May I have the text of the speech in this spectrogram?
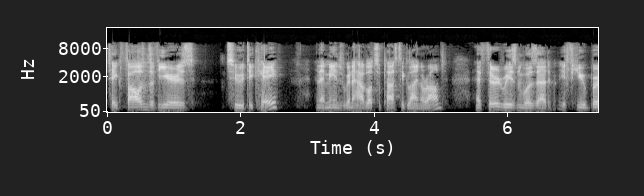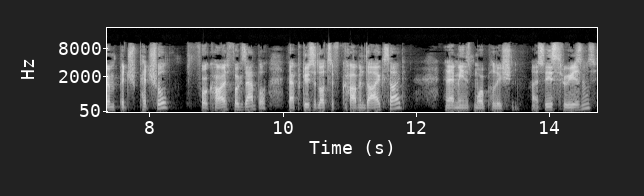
take thousands of years to decay, and that means we're going to have lots of plastic lying around. And the third reason was that if you burn pet- petrol for cars, for example, that produces lots of carbon dioxide, and that means more pollution. Right? So these three reasons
